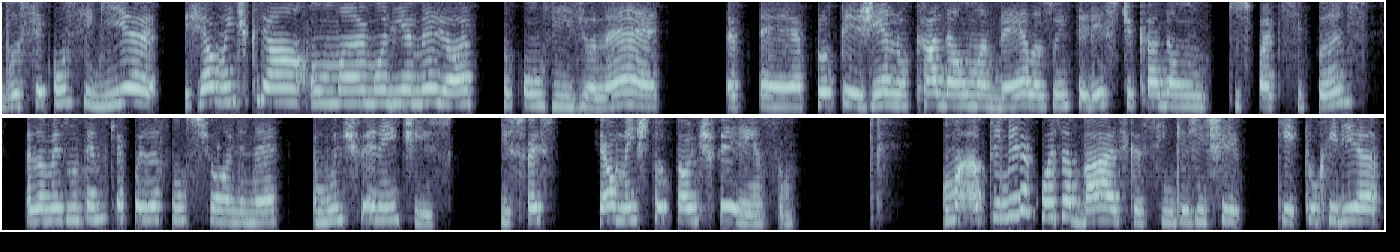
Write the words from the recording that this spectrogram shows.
Você conseguia realmente criar uma harmonia melhor para o convívio, né? É, é, protegendo cada uma delas, o interesse de cada um dos participantes, mas ao mesmo tempo que a coisa funcione, né? É muito diferente isso. Isso faz realmente total diferença. Uma, a primeira coisa básica, assim, que a gente que, que eu queria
